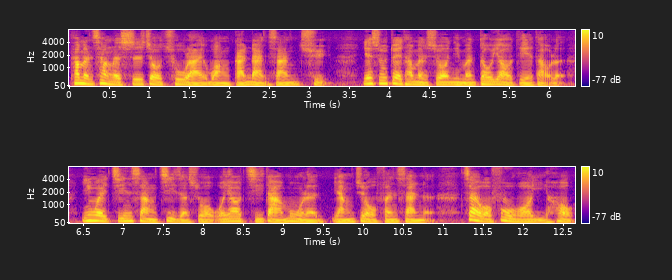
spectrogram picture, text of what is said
他们唱了诗，就出来往橄榄山去。耶稣对他们说：“你们都要跌倒了，因为经上记着说，我要击打牧人，羊就分散了。在我复活以后，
